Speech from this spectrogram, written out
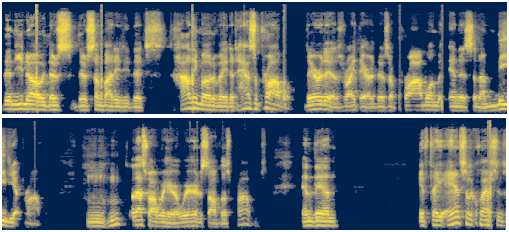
then you know there's there's somebody that's highly motivated, has a problem. There it is, right there. There's a problem, and it's an immediate problem. Mm-hmm. So that's why we're here. We're here to solve those problems. And then if they answer the questions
